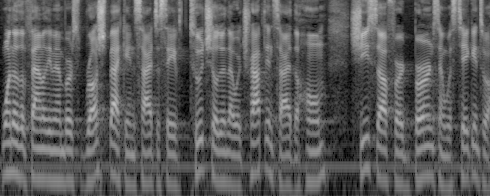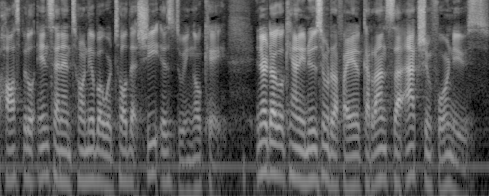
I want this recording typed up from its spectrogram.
One of the family members rushed back inside to save two children that were trapped inside the home. She suffered burns and was taken to a hospital in San Antonio, but we're told that she is doing okay. In our Hidalgo County newsroom, Rafael Carranza, Action 4 News.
